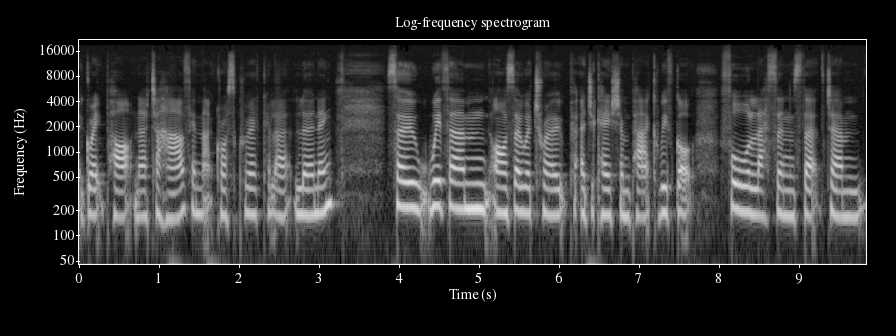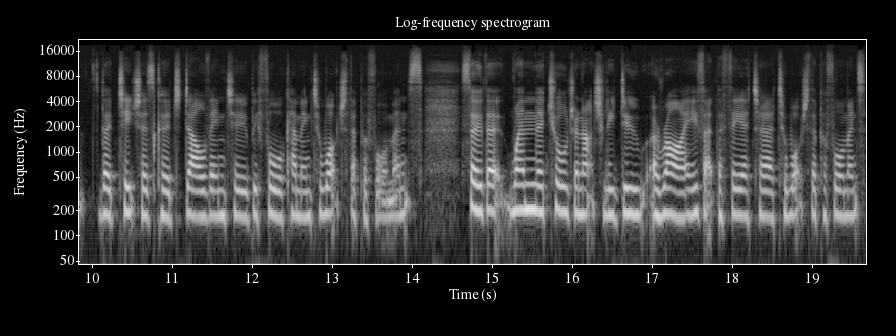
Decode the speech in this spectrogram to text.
a great partner to have in that cross-curricular learning. So, with um, our Zoetrope education pack, we've got four lessons that um, the teachers could delve into before coming to watch the performance, so that when the children actually do arrive at the theatre to watch the performance,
